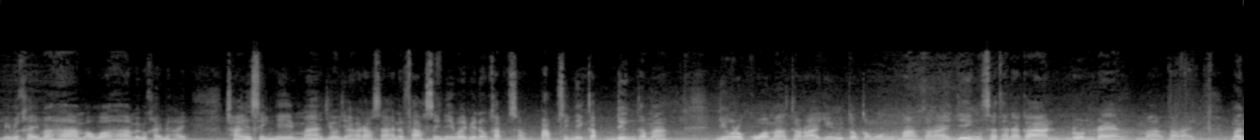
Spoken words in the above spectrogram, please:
ไม่มีใครมาห้ามอัลลอฮ์ห้ามไม่มีใครม่ให้ ใช้สิ่งนี้มาเยียวยารักษาฝากสิ่งนี้ไว้พี่น้องครับปรับสิ่งนี้กับดึงเข้ามา ยิ่งเรากลัวมากเท่าไหร่ยิ่งวิตกกังวลมากเท่าไหร่ยิ่งสถานการณ์รุนแรงมากเท่าไหร่มัน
